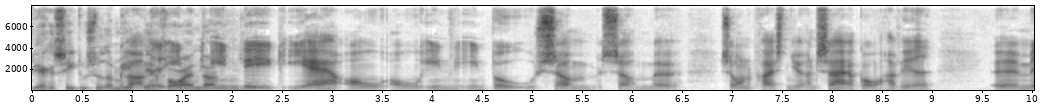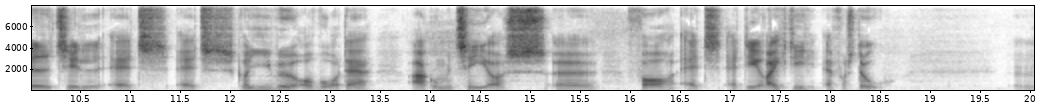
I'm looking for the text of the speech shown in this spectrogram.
jeg kan se, du sidder med der foran en dig. indlæg, ja, og, og en, en bog, som, som øh, sovnepræsten Jørgen Sejergaard har været øh, med til at, at skrive, og hvor der argumenteres øh, for, at, at det er rigtigt at forstå øh,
